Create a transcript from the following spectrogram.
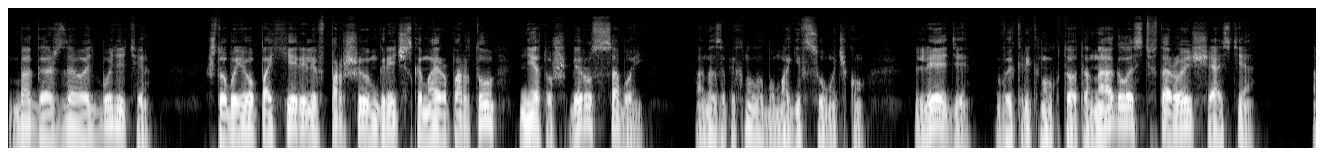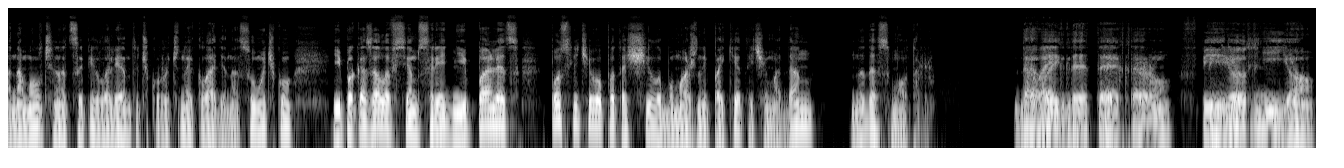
«Багаж сдавать будете?» «Чтобы его похерили в паршивом греческом аэропорту? Нет уж, беру с собой». Она запихнула бумаги в сумочку. «Леди!» — выкрикнул кто-то. «Наглость — второе счастье!» Она молча нацепила ленточку ручной клади на сумочку и показала всем средний палец, после чего потащила бумажный пакет и чемодан на досмотр. «Давай к детектору! Вперед нее!»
